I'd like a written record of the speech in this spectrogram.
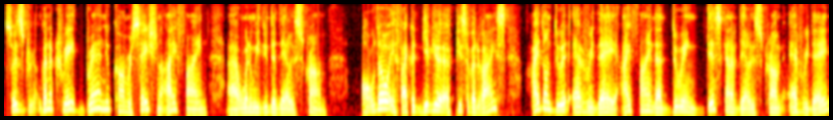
So it's gonna create brand new conversation, I find, uh, when we do the daily scrum. Although if I could give you a piece of advice, I don't do it every day. I find that doing this kind of daily scrum every day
